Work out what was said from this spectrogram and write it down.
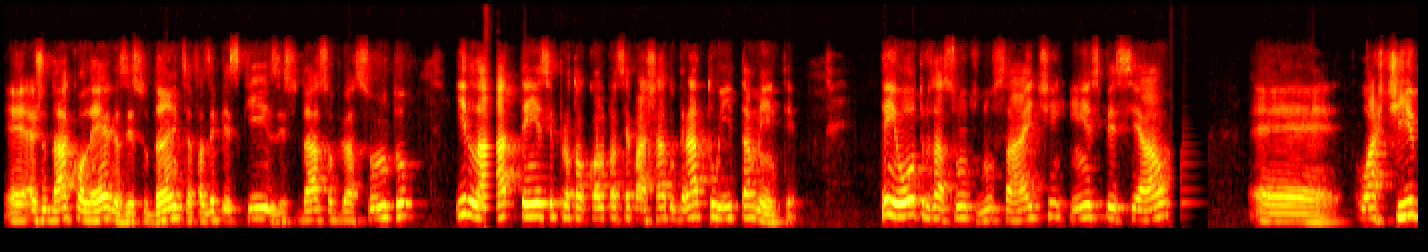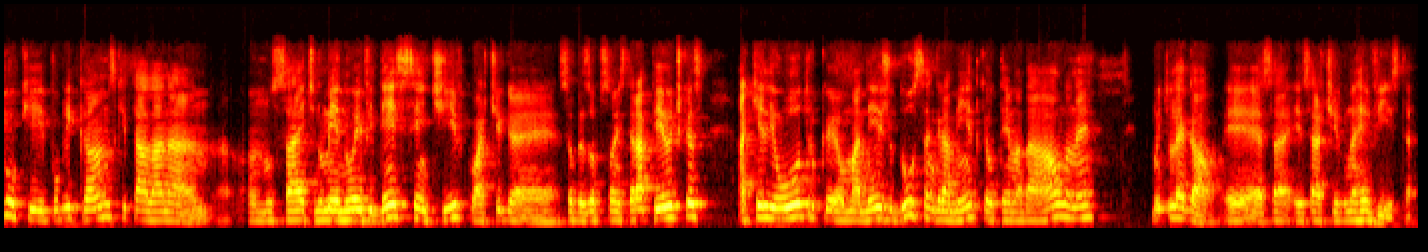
é, ajudar colegas, estudantes a fazer pesquisa, estudar sobre o assunto. E lá tem esse protocolo para ser baixado gratuitamente. Tem outros assuntos no site, em especial é, o artigo que publicamos, que está lá na, no site, no menu Evidência Científica, o artigo é sobre as opções terapêuticas, aquele outro que é o manejo do sangramento, que é o tema da aula, né? Muito legal, é, essa, esse artigo na revista.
